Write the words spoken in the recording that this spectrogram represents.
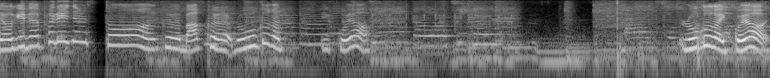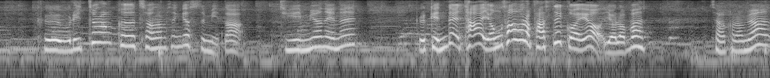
여기는 프리즘 스톤 그 마크 로그가 있고요. 로고가 있고요. 그 우리 트렁크처럼 생겼습니다. 뒷면에는 이렇게 있는데 다 영상으로 봤을 거예요, 여러분. 자, 그러면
